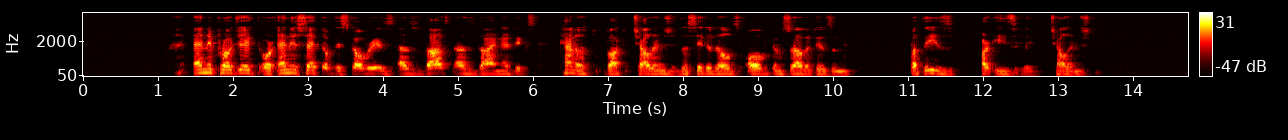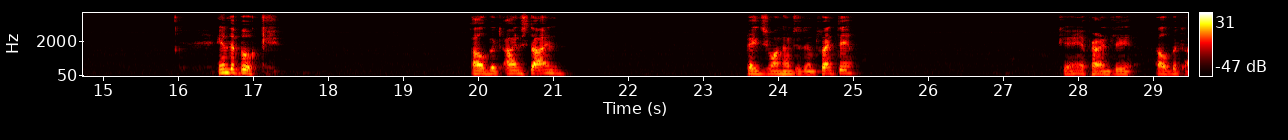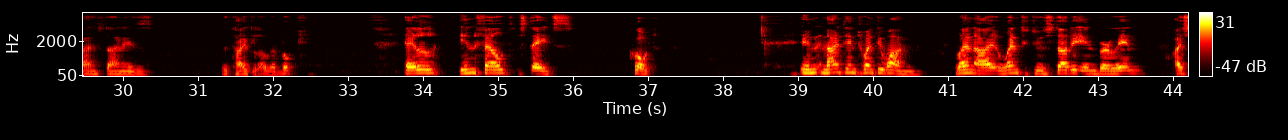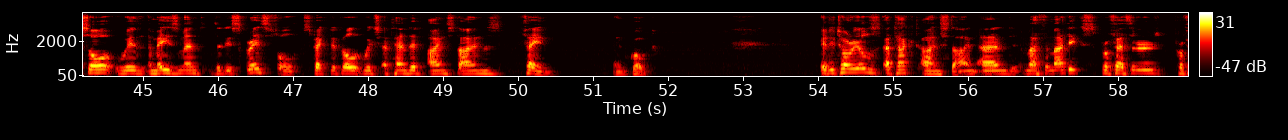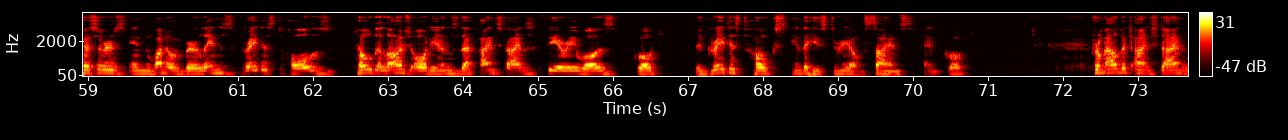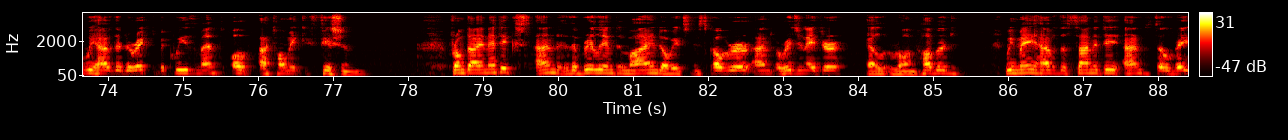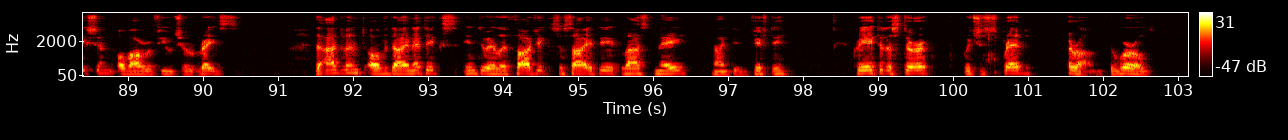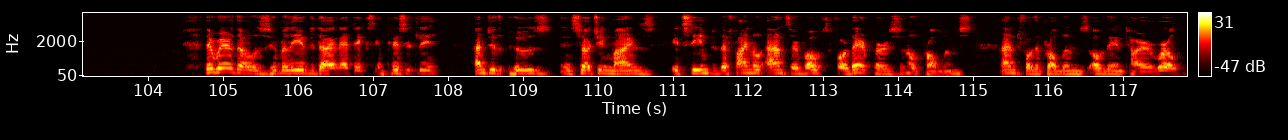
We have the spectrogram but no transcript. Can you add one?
Any project or any set of discoveries as vast as Dianetics cannot but challenge the citadels of conservatism, but these are easily challenged. In the book, Albert Einstein, page 120. Okay, apparently Albert Einstein is the title of a book. L. Infeld states, quote, In 1921, when I went to study in Berlin, I saw with amazement the disgraceful spectacle which attended Einstein's fame. Editorials attacked Einstein and mathematics professors, professors in one of Berlin's greatest halls told a large audience that Einstein's theory was, quote, the greatest hoax in the history of science, end quote. From Albert Einstein, we have the direct bequeathment of atomic fission. From Dianetics and the brilliant mind of its discoverer and originator, L. Ron Hubbard, we may have the sanity and salvation of our future race. The advent of Dianetics into a lethargic society last May 1950 created a stir which spread around the world. There were those who believed Dianetics implicitly and to whose uh, searching minds it seemed the final answer both for their personal problems and for the problems of the entire world.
